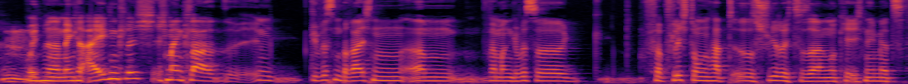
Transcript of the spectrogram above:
Mhm. Wo ich mir dann denke, eigentlich, ich meine, klar, in gewissen Bereichen, ähm, wenn man gewisse Verpflichtungen hat, ist es schwierig zu sagen, okay, ich nehme jetzt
